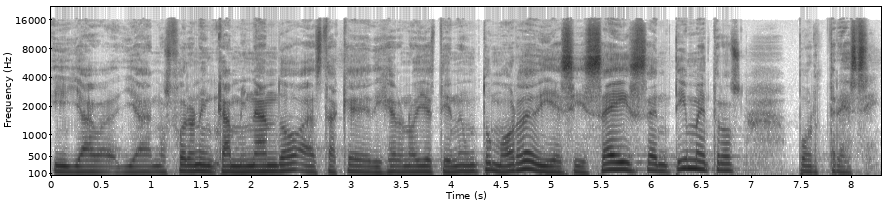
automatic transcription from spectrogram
y ya, ya nos fueron encaminando hasta que dijeron, oye, tiene un tumor de 16 centímetros por 13,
